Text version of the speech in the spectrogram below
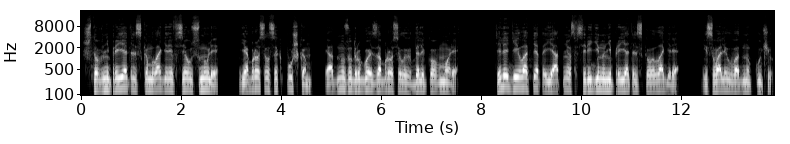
что в неприятельском лагере все уснули, я бросился к пушкам и одну за другой забросил их далеко в море. Телеги и лафеты я отнес в середину неприятельского лагеря и свалил в одну кучу.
